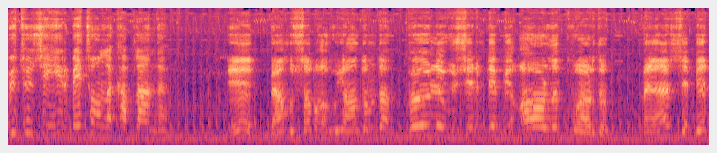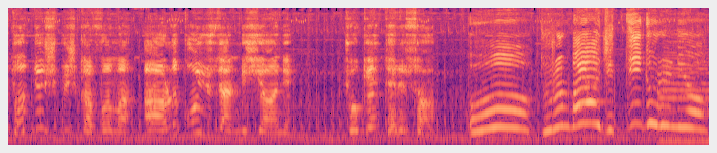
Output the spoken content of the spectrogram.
Bütün şehir betonla kaplandı. Ee, ben bu sabah uyandığımda böyle üzerimde bir ağırlık vardı. Meğerse beton düşmüş kafama. Ağırlık o yüzdenmiş yani. Çok enteresan. Oo, durum bayağı ciddi görünüyor.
